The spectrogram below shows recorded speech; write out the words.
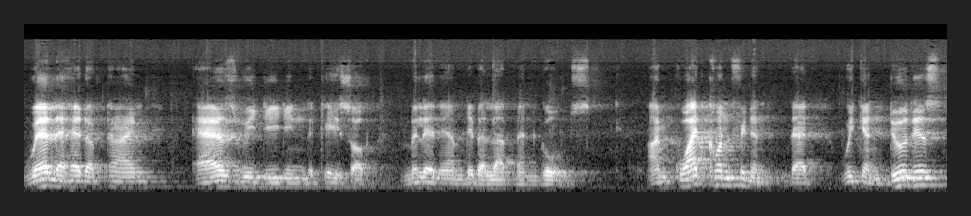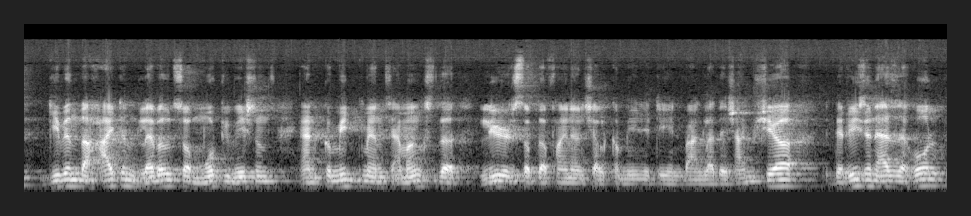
well ahead of time as we did in the case of Millennium Development Goals. I'm quite confident that we can do this given the heightened levels of motivations and commitments amongst the leaders of the financial community in Bangladesh. I'm sure the region as a whole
